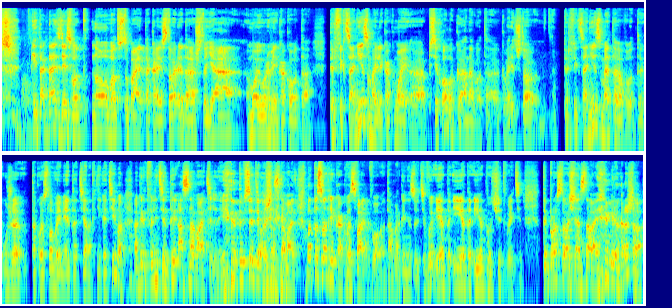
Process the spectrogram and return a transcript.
и тогда здесь вот, ну, вот вступает такая история, да, что я, мой уровень какого-то перфекционизма, или как мой э, психолог, она вот э, говорит, что перфекционизм это вот уже такое слово имеет оттенок негатива. А говорит, Валентин, ты основательный, ты все делаешь основательно. Вот посмотри, как вы свадьбу там организуете. Вы это, и это, и это учитываете. Ты просто очень основательный. Я говорю, хорошо.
